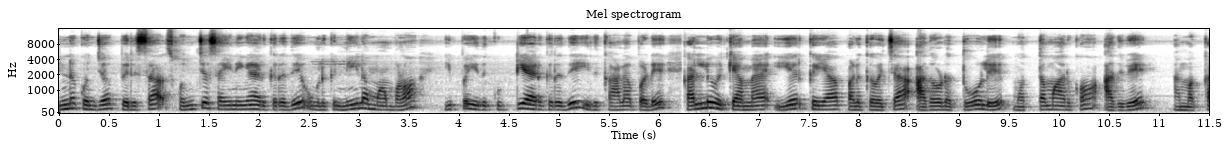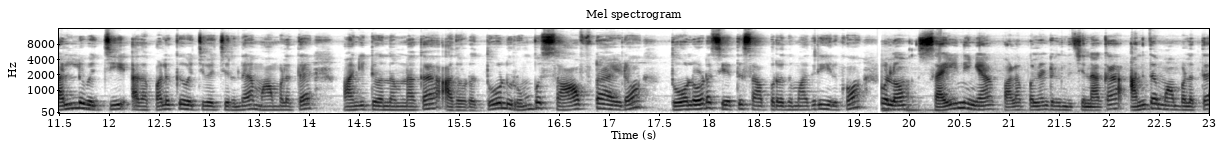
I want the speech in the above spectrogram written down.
இன்னும் கொஞ்சம் பெருசாக கொஞ்சம் சைனிங்காக இருக்கிறது உங்களுக்கு நீல மாம்பழம். இப்போ இது குட்டியாக இருக்கிறது இது காலாப்பாடு கல் வைக்காமல் இயற்கையாக பழுக்க வச்சா அதோட தோல் மொத்தமாக இருக்கும். அதுவே நம்ம கல் வச்சு அதை பழுக்க வச்சு வச்சுருந்த மாம்பழத்தை வாங்கிட்டு வந்தோம்னாக்கா அதோட தோல் ரொம்ப சாஃப்டாக ஆகிடும் தோலோடு சேர்த்து சாப்பிட்றது மாதிரி இருக்கும். மாம்பழம் சைனிங்காக பல பலன் இருந்துச்சுனாக்கா அந்த மாம்பழத்தை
